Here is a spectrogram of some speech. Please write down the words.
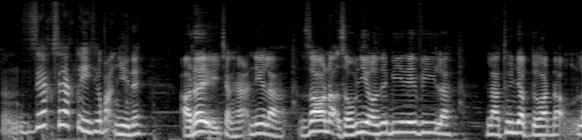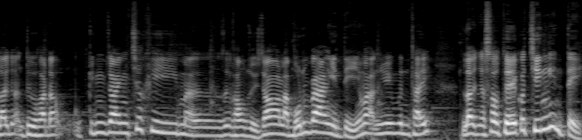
ờ, rét rét đi, các bạn nhìn đấy ở đây chẳng hạn như là do nợ xấu nhiều thì BIDV là là thu nhập từ hoạt động, lợi nhuận từ hoạt động kinh doanh trước khi mà dự phòng rủi ro là 43.000 tỷ, các bạn như mình thấy. Lợi nhuận sau thuế có 9.000 tỷ.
